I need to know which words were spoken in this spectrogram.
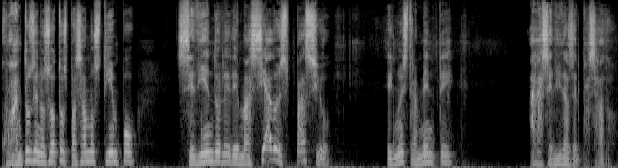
¿Cuántos de nosotros pasamos tiempo cediéndole demasiado espacio en nuestra mente a las heridas del pasado?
